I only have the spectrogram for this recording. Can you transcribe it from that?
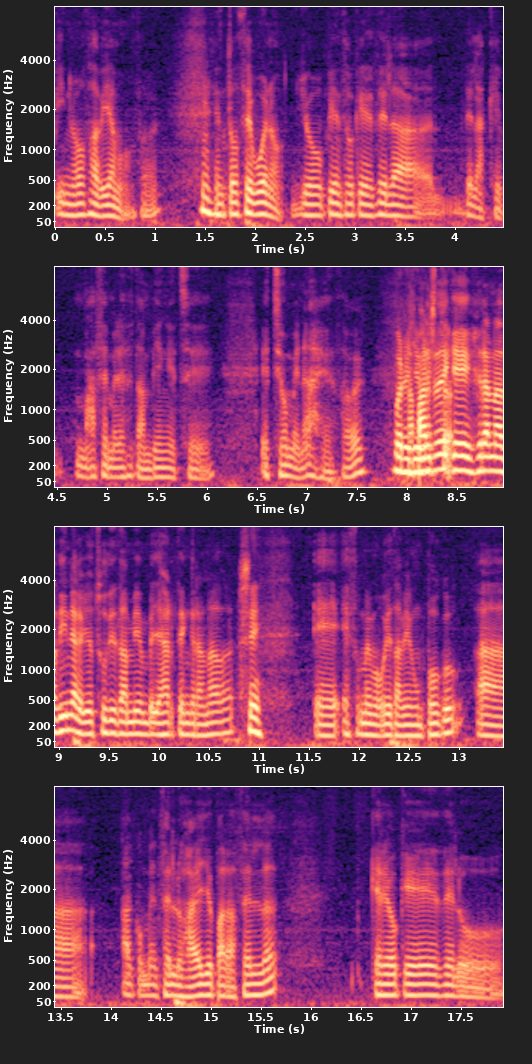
y no lo sabíamos, ¿sabes? Entonces, bueno, yo pienso que es de, la, de las que más se merece también este, este homenaje, ¿sabes? Bueno, Aparte de que es granadina, que yo estudié también Bellas Artes en Granada, sí. Eh, eso me movió también un poco a, a convencerlos a ellos para hacerla. Creo que es de lo,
